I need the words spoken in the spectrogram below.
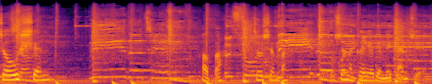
周深，好吧，周深吧，周深的歌有点没感觉。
